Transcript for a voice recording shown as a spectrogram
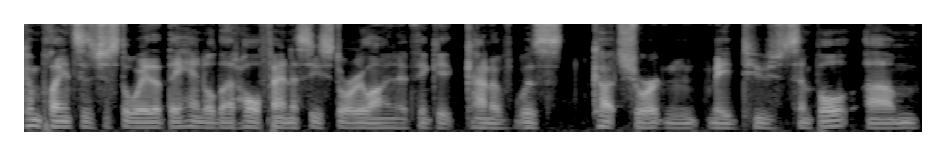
complaints is just the way that they handled that whole fantasy storyline. I think it kind of was cut short and made too simple. Um,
